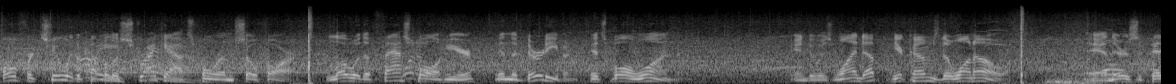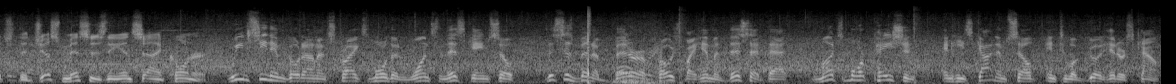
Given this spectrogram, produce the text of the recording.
0 for 2 with a couple of strikeouts for him so far. Low with a fastball here in the dirt even. It's ball one. Into his windup. Here comes the 1 0. And there's a pitch that just misses the inside corner. We've seen him go down on strikes more than once in this game, so this has been a better approach by him at this at bat. Much more patient, and he's gotten himself into a good hitter's count.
